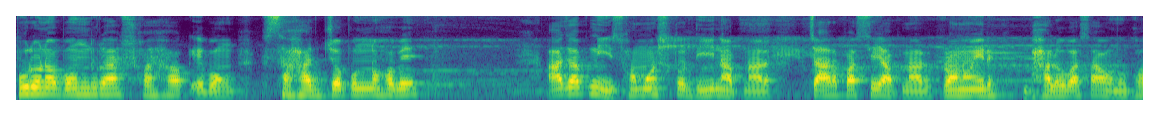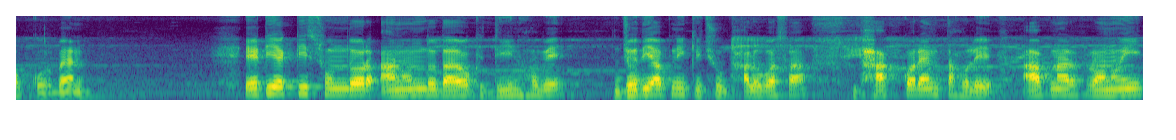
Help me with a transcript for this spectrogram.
পুরনো বন্ধুরা সহায়ক এবং সাহায্যপূর্ণ হবে। আজ আপনি সমস্ত দিন আপনার চারপাশে আপনার প্রণয়ের ভালোবাসা অনুভব করবেন। এটি একটি সুন্দর, আনন্দদায়ক দিন হবে। যদি আপনি কিছু ভালোবাসা ভাগ করেন, তাহলে আপনার প্রণয়ী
